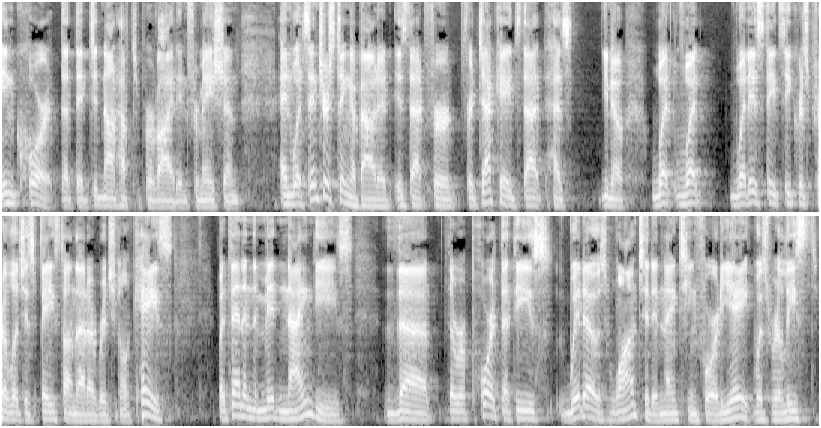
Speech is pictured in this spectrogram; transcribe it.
in court that they did not have to provide information. And what's interesting about it is that for for decades that has you know what what what is state secrets privilege is based on that original case. But then in the mid 90s, the the report that these widows wanted in 1948 was released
